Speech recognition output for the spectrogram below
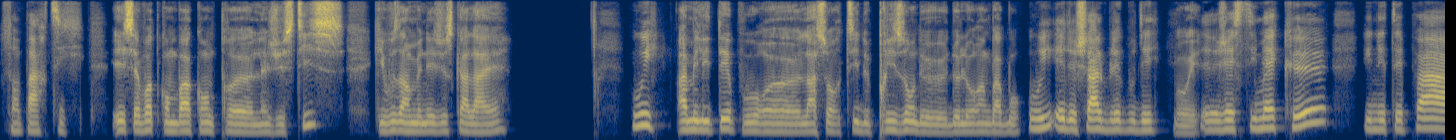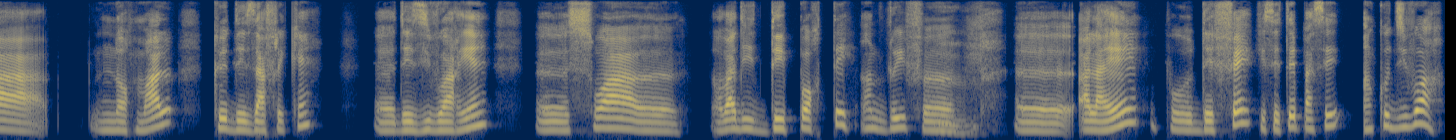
sont partis. Et c'est votre combat contre euh, l'injustice qui vous a emmené jusqu'à La Haye Oui, à militer pour euh, la sortie de prison de, de Laurent Gbagbo. oui, et de Charles Blé Goudé. Oui. Euh, J'estimais que il n'était pas normal que des Africains, euh, des Ivoiriens, soient, on va dire, déportés en griffe euh, à La Haye pour des faits qui s'étaient passés en Côte d'Ivoire.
